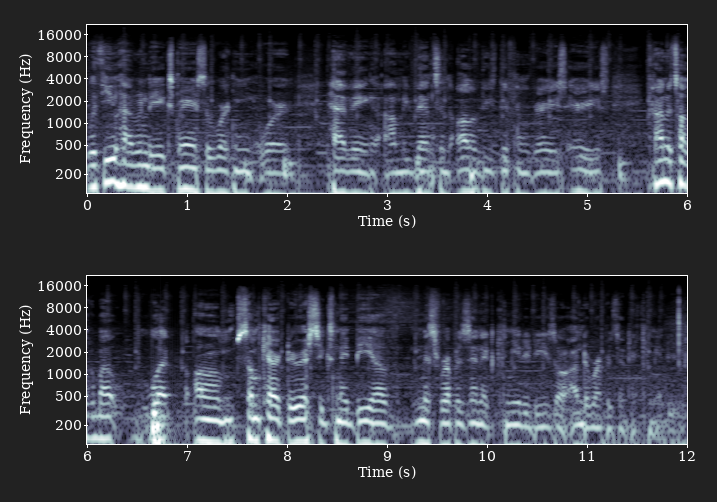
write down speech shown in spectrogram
with you having the experience of working or having um, events in all of these different various areas, kind of talk about what um, some characteristics may be of misrepresented communities or underrepresented communities.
